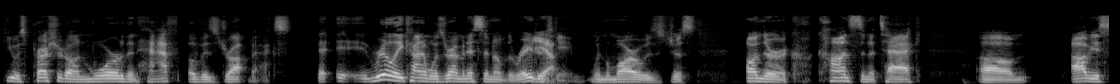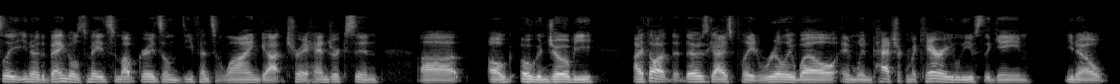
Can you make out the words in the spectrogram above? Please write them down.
he was pressured on more than half of his dropbacks. It, it really kind of was reminiscent of the Raiders Yeah. game when Lamar was just under a constant attack. Um, obviously, you know the Bengals made some upgrades on the defensive line, got Trey Hendrickson, uh, Og- Ogunjobi. I thought that those guys played really well, and when Patrick Mekari leaves the game, you know,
